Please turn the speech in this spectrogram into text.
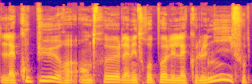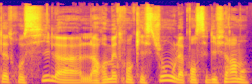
la coupure entre la métropole et la colonie, il faut peut-être aussi la remettre en question ou la penser différemment.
